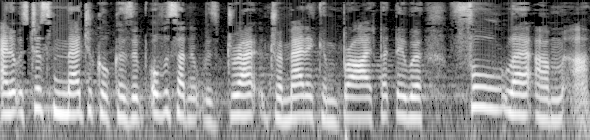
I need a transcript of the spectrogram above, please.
And it was just magical because all of a sudden it was dra- dramatic and bright, but there were full la- um, uh,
